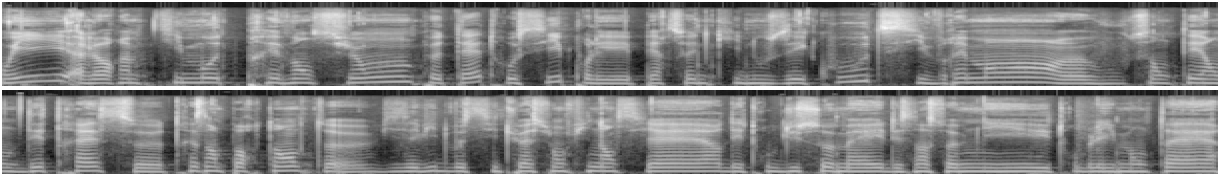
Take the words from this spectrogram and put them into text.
Oui, alors un petit mot de prévention peut-être aussi pour les personnes qui nous écoutent. Si vraiment euh, vous vous sentez en détresse euh, très importante euh, vis-à-vis de votre situation financière, des troubles du sommeil, des insomnies, des troubles alimentaires,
